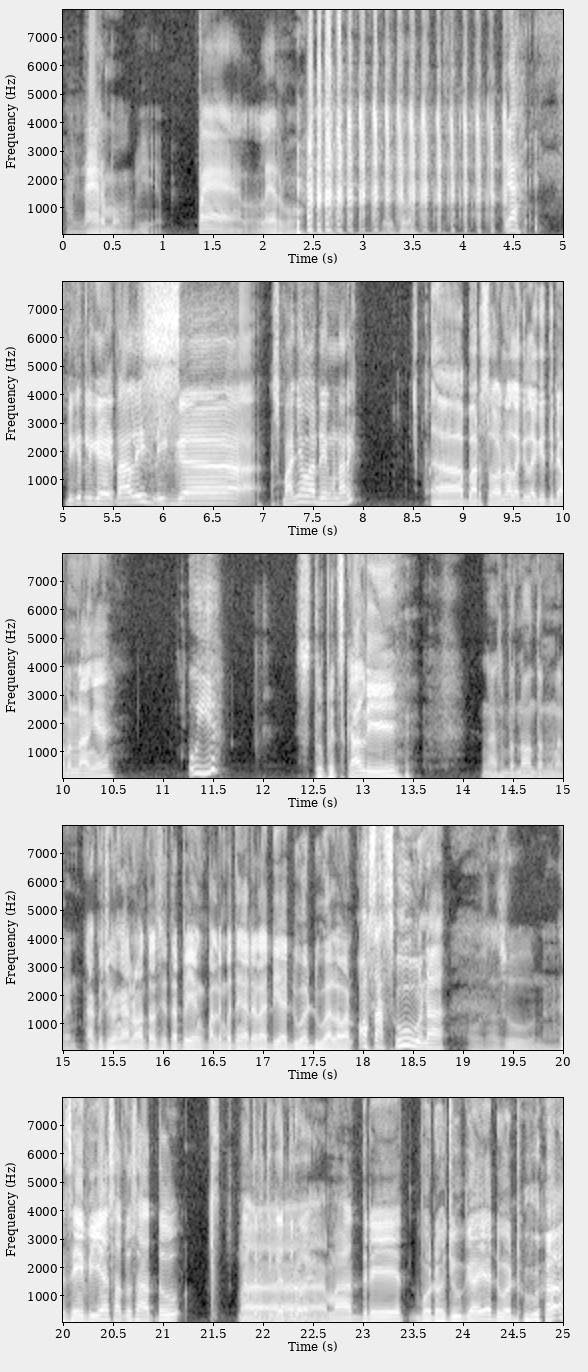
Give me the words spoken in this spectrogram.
Palermo. Iya, Palermo. Ya, Itulah. Ya, sedikit Liga Italia, Liga Spanyol ada yang menarik? Eh, Barcelona lagi-lagi tidak menang ya. Oh iya, Stupid sekali. nggak sempet nonton kemarin. Aku juga nggak nonton sih, tapi yang paling penting adalah dia dua-dua lawan Osasuna. Oh Sasuna. Sevilla satu-satu. Madrid juga Eh, draw ya? Madrid bodoh juga ya dua-dua.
